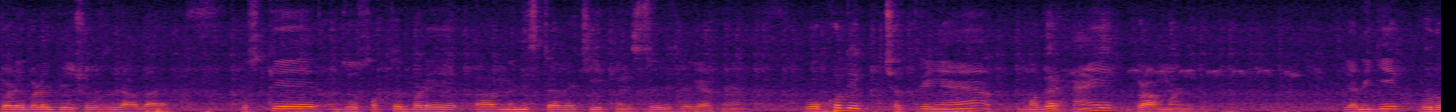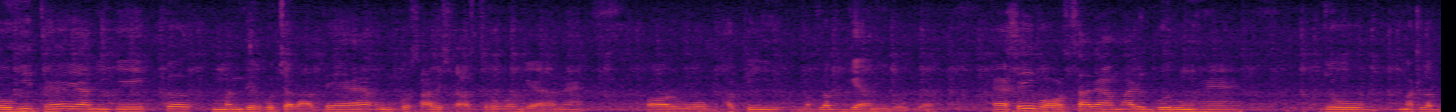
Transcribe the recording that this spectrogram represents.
बड़े बड़े देशों से ज़्यादा है। उसके जो सबसे बड़े मिनिस्टर है चीफ मिनिस्टर जिसे कहते हैं वो खुद एक क्षत्रिय हैं मगर हैं एक ब्राह्मण। यानी कि एक पुरोहित है यानी कि एक मंदिर को चलाते हैं उनको सारे शास्त्रों का ज्ञान है और वो ही मतलब ज्ञानी हैं। ऐसे ही बहुत सारे हमारे गुरु हैं जो मतलब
